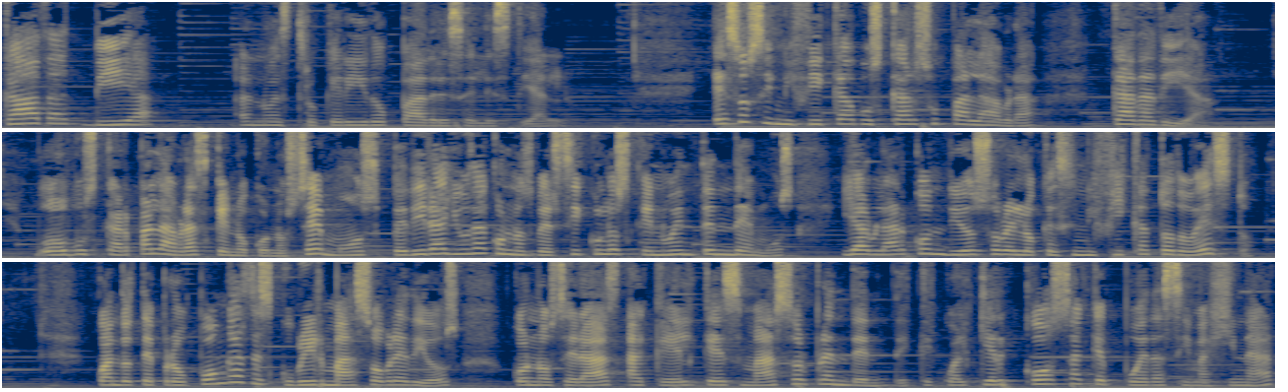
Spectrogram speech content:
cada día a nuestro querido Padre Celestial. Eso significa buscar su palabra cada día o buscar palabras que no conocemos, pedir ayuda con los versículos que no entendemos y hablar con Dios sobre lo que significa todo esto. Cuando te propongas descubrir más sobre Dios, conocerás aquel que es más sorprendente que cualquier cosa que puedas imaginar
